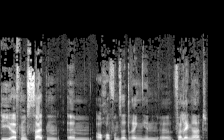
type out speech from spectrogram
die Öffnungszeiten ähm, auch auf unser Drängen hin äh, verlängert.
